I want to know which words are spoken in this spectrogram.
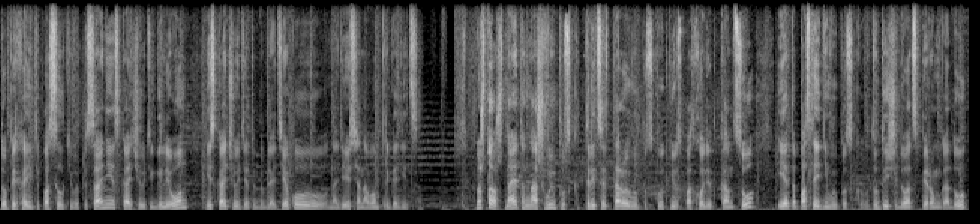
то переходите по ссылке в описании, скачивайте Галеон и скачивайте эту библиотеку. Надеюсь, она вам пригодится. Ну что ж, на этом наш выпуск, 32 выпуск Quick News подходит к концу, и это последний выпуск в 2021 году,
